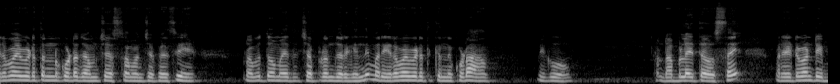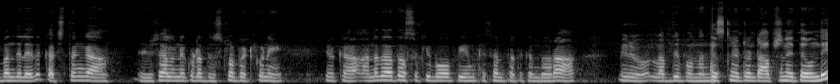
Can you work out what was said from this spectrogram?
ఇరవై విడతలను కూడా జమ చేస్తామని చెప్పేసి ప్రభుత్వం అయితే చెప్పడం జరిగింది. మరి ఇరవై విడత కింద కూడా మీకు డబ్బులు అయితే వస్తాయి. మరి ఎటువంటి ఇబ్బంది లేదు. ఖచ్చితంగా ఈ విషయాలన్నీ కూడా దృష్టిలో పెట్టుకుని ఈ యొక్క అన్నదాత సుఖీభవ పీఎం కిసాన్ పథకం ద్వారా మీరు లబ్ధి పొందండి. చేసుకునేటువంటి ఆప్షన్ అయితే ఉంది.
